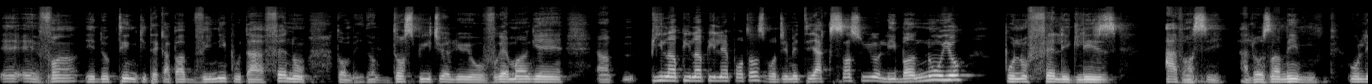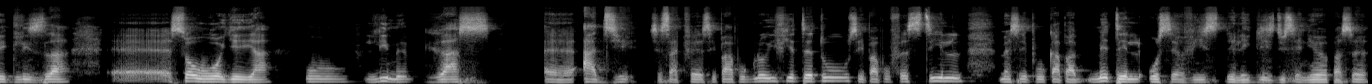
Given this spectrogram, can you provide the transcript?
et, vent et doctrine qui était capable de venir pour ta faire nous tomber. Donc, dans le spirituel, il y a vraiment un pile, pile, pile importance. Bon Dieu, mettez accent sur les nous, pour nous faire l'église avancer. Alors, amis, où l'église là, euh, soit où ou lui-même, grâce euh, à Dieu. C'est ça que fait. C'est pas pour glorifier tout, c'est pas pour faire style, mais c'est pour capable mettre au service de l'Église du Seigneur, parce que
